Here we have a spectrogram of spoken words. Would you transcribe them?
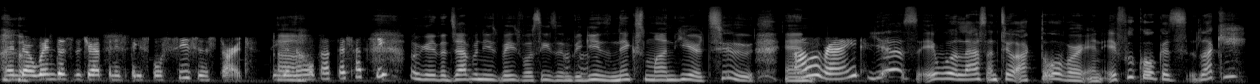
And uh, when does the Japanese baseball season start? Do you uh, know about that, Sachi? Okay, the Japanese baseball season mm-hmm. begins next month here too. And All right. Yes, it will last until October, and if Fukuoka's lucky,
